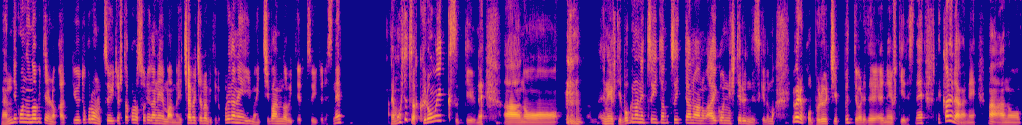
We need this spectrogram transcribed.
なんでこんな伸びてるのかっていうところのツイートした頃、それがね、まあ、めちゃめちゃ伸びてる。これがね、今一番伸びてるツイートですね。でもう一つはクローン X っていうね、あの NFT、僕のね、ツイート、ツイッターのあのアイコンにしてるんですけども、いわゆるこうブルーチップって言われてる NFT ですね。で彼らがね、まあ、あの、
